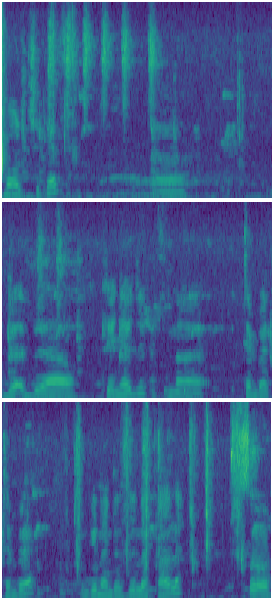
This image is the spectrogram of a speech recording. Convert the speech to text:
small chicken. Uh, they are kienyeji na tembea tembea, ingine zile pale. So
